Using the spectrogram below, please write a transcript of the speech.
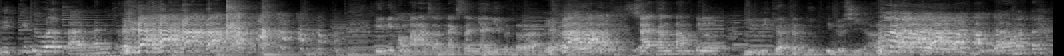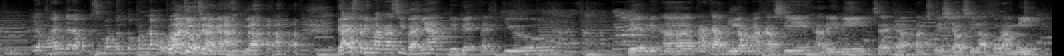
di kedua tanganku. ini pemanasan. Next time nyanyi beneran. Saya akan tampil di Liga Dangdut Indonesia. Jangan yang lain gak dapat kesempatan untuk menang loh. waduh jangan. Guys terima kasih banyak. Dede thank you. Dede, eh, kakak Bilar makasih. Hari ini saya datang spesial silaturahmi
